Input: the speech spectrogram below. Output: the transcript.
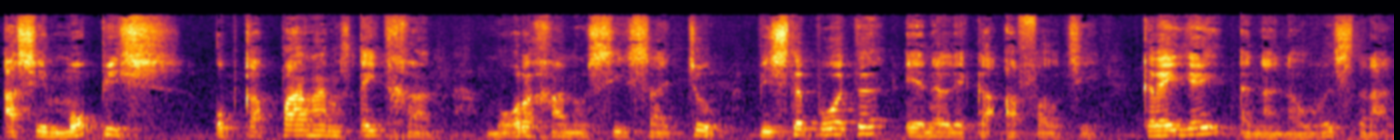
As jy moppies op kaparans uitgaan, môre gaan ons sien sy toe. Pistepote en 'n lekker afvaltjie. Kry jy in 'n nuwe straat.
